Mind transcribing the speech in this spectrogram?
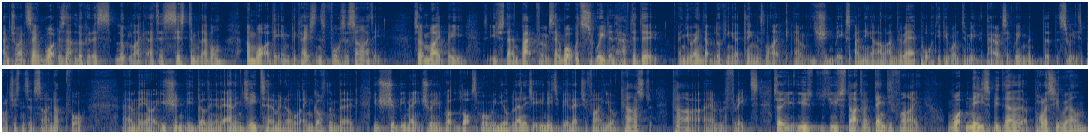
and try to say what does that look at look like at a system level and what are the implications for society. So it might be you stand back from it and say what would Sweden have to do, and you end up looking at things like um, you shouldn't be expanding Arlanda Airport if you want to meet the Paris Agreement that the Swedish politicians have signed up for. Um, you, know, you shouldn't be building an LNG terminal in Gothenburg. You should be making sure you've got lots more renewable energy. You need to be electrifying your car st- car um, fleets. So you, you you start to identify what needs to be done at a policy realm,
